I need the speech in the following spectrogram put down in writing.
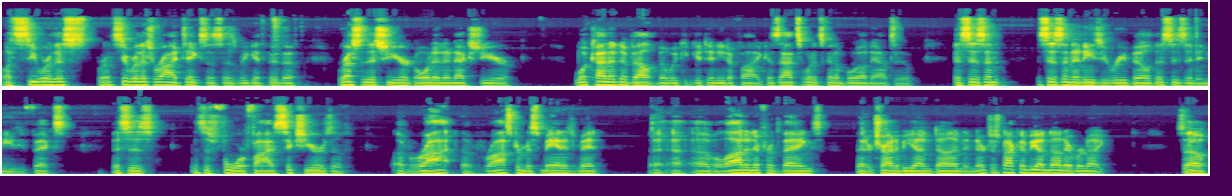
let's see where this let's see where this ride takes us as we get through the rest of this year, going into next year what kind of development we can continue to find because that's what it's going to boil down to. This isn't this isn't an easy rebuild. This isn't an easy fix. This is this is four, five, six years of of rot, of roster mismanagement, uh, uh of a lot of different things that are trying to be undone, and they're just not going to be undone overnight. So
